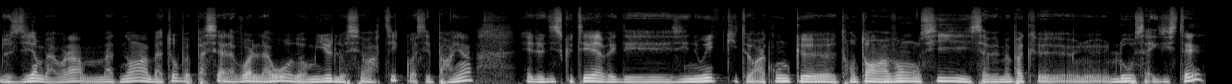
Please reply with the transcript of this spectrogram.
de se dire, bah voilà, maintenant un bateau peut passer à la voile là-haut, au milieu de l'océan Arctique, quoi, c'est pas rien. Et de discuter avec des Inuits qui te racontent que 30 ans avant aussi, ils savaient même pas que l'eau, ça existait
